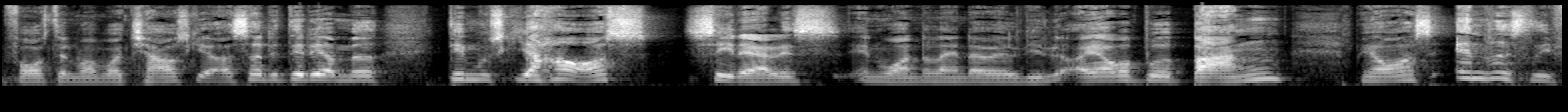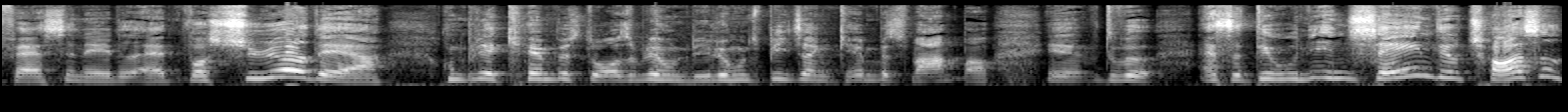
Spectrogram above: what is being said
forestille mig Wachowski. Og så er det det der med, det måske, jeg har også set Alice in Wonderland, da jeg var lille, og jeg var både bange, men jeg var også endlessly fascinated af, hvor syret det er. Hun bliver kæmpestor, og så bliver hun lille, hun spiser en kæmpe svamp, og øh, du ved, altså det er jo insane, det er jo tosset,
